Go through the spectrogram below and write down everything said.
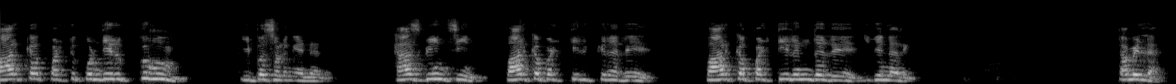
பார்க்கப்பட்டு கொண்டிருக்கும். இப்ப சொல்லுங்க என்னன்னு. ஹாஸ் பீன் சீன் பார்க்கப்பட்டிருக்கிறது. பார்க்கப்பட்டிருந்தது. இது என்னதுங்க? தமிழ்ல.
